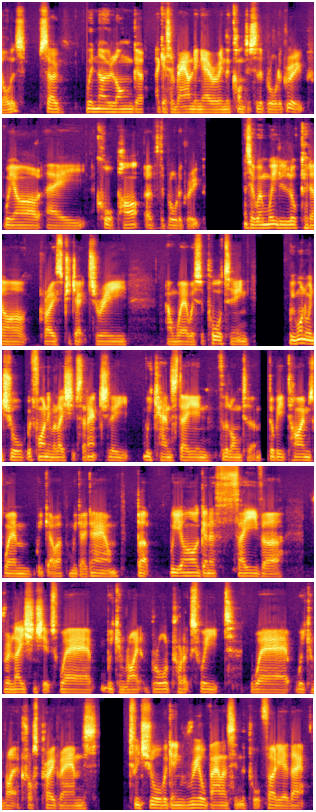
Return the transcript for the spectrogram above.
So we're no longer, I guess, a rounding error in the context of the broader group. We are a core part of the broader group. And so when we look at our growth trajectory and where we're supporting, we want to ensure we're finding relationships that actually we can stay in for the long term. There'll be times when we go up and we go down, but we are going to favor relationships where we can write a broad product suite, where we can write across programs to ensure we're getting real balance in the portfolio that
